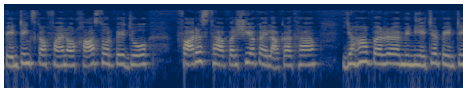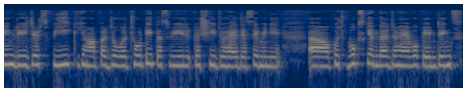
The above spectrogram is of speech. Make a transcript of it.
पेंटिंग्स का फन और खास तौर पे जो फारस था, पर्शिया का इलाका था, यहाँ पर miniature painting reach its peak यहाँ पर जो वो छोटी तस्वीर कशी जो है, जैसे मिनी कुछ बुक्स के अंदर जो है वो पेंटिंग्स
